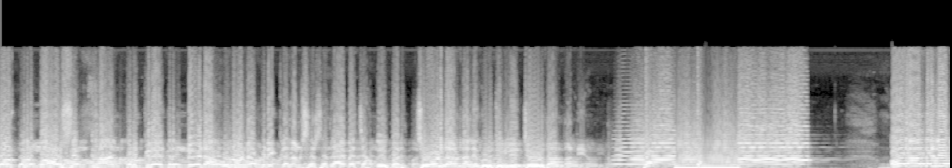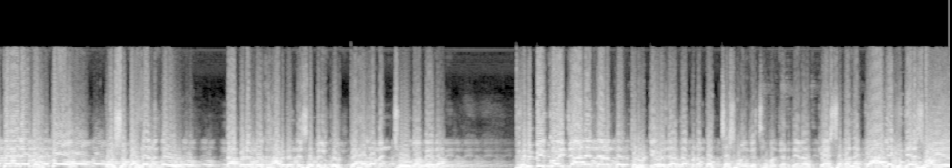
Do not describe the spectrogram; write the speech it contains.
डॉक्टर मोहर सिंह खानपुर ग्रेटर नोएडा उन्होंने अपनी कलम से सजाया मैं चाहूँगा एक बार जोरदार ताली गुरु जी के लिए जोरदार तालियाँ। और उस भजन को मैं अपने मुखारबिंद से बिल्कुल पहला मंच होगा मेरा। फिर भी कोई जाने को त्रुटि हो जाता, अपना बच्चा समझ के क्षमा कर देना। कैसे भला? क्या लिख दिया सुनिए?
